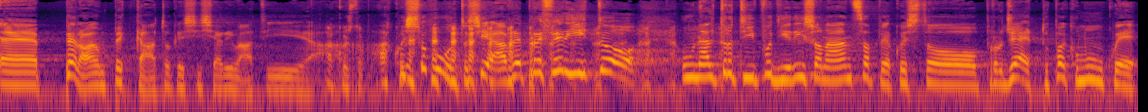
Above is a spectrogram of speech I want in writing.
Eh, però è un peccato che si sia arrivati a, A questo punto. a questo punto. Sì, avrei preferito un altro tipo di risonanza per questo progetto. Poi, comunque,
